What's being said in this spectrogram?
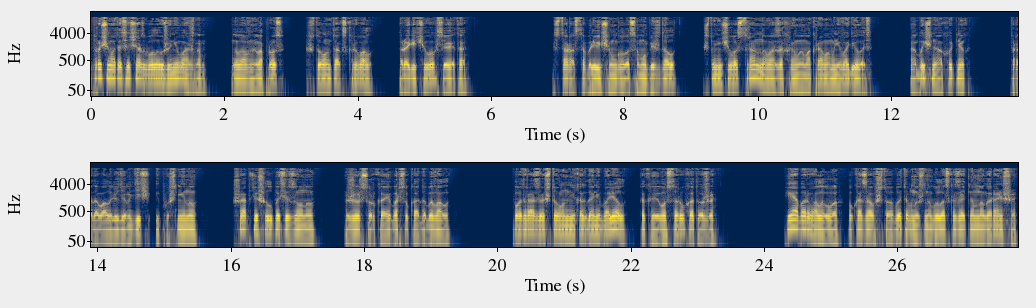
Впрочем, это сейчас было уже неважным. Главный вопрос, что он так скрывал, ради чего все это? Староста блюющим голосом убеждал, что ничего странного за хромым окрамом не водилось. Обычный охотник продавал людям дичь и пушнину, шапки шил по сезону, жир сурка и барсука добывал. Вот разве что он никогда не болел, как и его старуха тоже. Я оборвал его, указав, что об этом нужно было сказать намного раньше,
